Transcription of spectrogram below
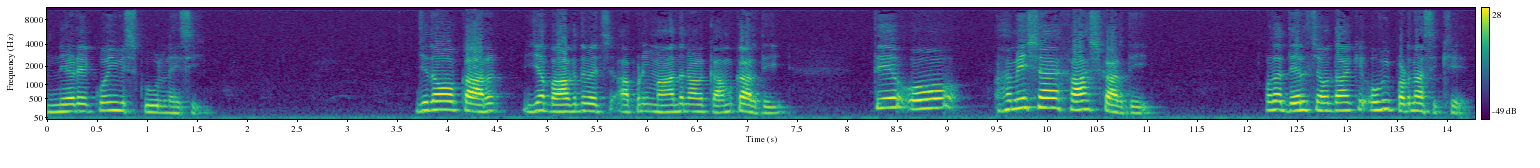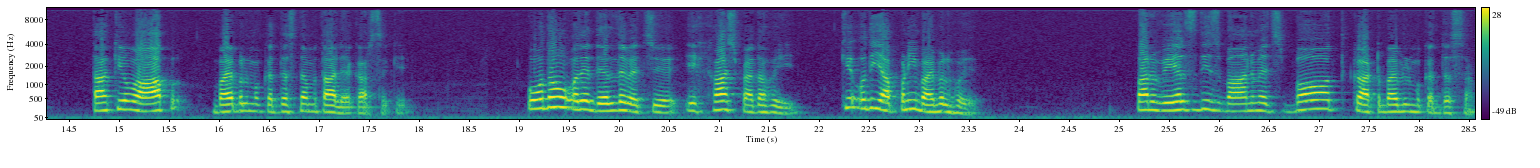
ਨੇੜੇ ਕੋਈ ਵੀ ਸਕੂਲ ਨਹੀਂ ਸੀ। ਜਦੋਂ ਉਹ ਘਰ ਜਾਂ ਬਾਗ ਦੇ ਵਿੱਚ ਆਪਣੀ ਮਾਂ ਦੇ ਨਾਲ ਕੰਮ ਕਰਦੀ ਤੇ ਉਹ ਹਮੇਸ਼ਾ ਖਾਸ਼ ਕਰਦੀ, ਉਹਦਾ ਦਿਲ ਚਾਹੁੰਦਾ ਕਿ ਉਹ ਵੀ ਪੜ੍ਹਨਾ ਸਿੱਖੇ ਤਾਂ ਕਿ ਉਹ ਆਪ ਬਾਈਬਲ ਮੁਕੱਦਸ ਦਾ ਮਤਾਲਿਆ ਕਰ ਸਕੇ। ਉਦੋਂ ਉਹਦੇ ਦਿਲ ਦੇ ਵਿੱਚ ਇੱਕ ਖਾਸ਼ ਪੈਦਾ ਹੋਈ ਕਿ ਉਹਦੀ ਆਪਣੀ ਬਾਈਬਲ ਹੋਏ। ਪਰ ਵੇਲਸ ਦੀ ਜ਼ਬਾਨ ਵਿੱਚ ਬਹੁਤ ਘੱਟ ਬਾਈਬਲ ਮੁਕੱਦਸ ਸਨ।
